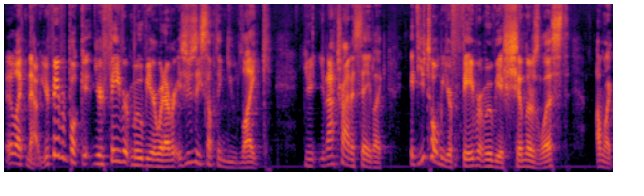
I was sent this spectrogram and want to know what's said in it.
They're like, no, your favorite book, your favorite movie or whatever is usually something you like. You're, not trying to say like, if you told me your favorite movie is Schindler's List, I'm like,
